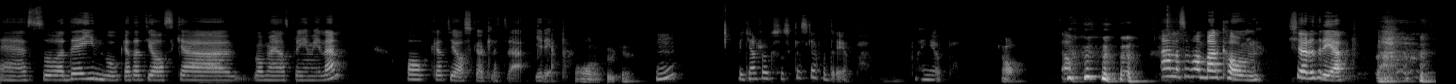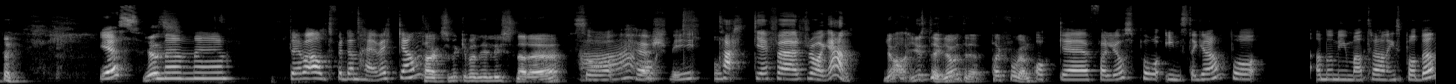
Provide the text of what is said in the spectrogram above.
Eh, så det är inbokat att jag ska vara med och springa milen och att jag ska klättra i rep. Avundsjuka. Vi kanske också ska skaffa ett rep och hänga upp. Ja. Ja. Alla som har balkong, kör ett rep! Yes, Yes. men eh, det var allt för den här veckan. Tack så mycket för att ni lyssnade. Så Ja, hörs vi. Och, Tack för frågan! Ja, just det. Glöm inte det. Tack för frågan. och eh, följ oss på Instagram på Anonyma Träningspodden.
